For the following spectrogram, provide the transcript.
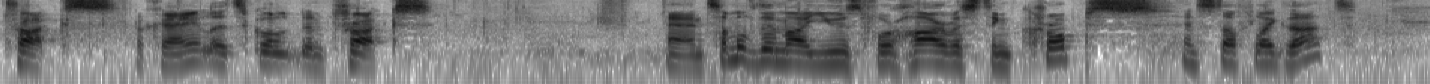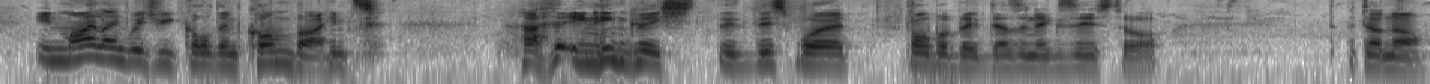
trucks, okay? Let's call them trucks and some of them are used for harvesting crops and stuff like that. In my language, we call them combines. In English, this word probably doesn't exist, or I don't know.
